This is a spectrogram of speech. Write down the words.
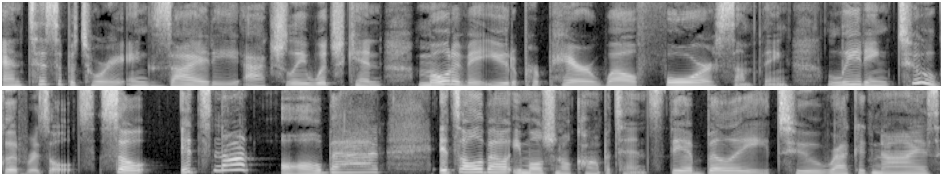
anticipatory anxiety, actually, which can motivate you to prepare well for something, leading to good results. So it's not all bad. It's all about emotional competence, the ability to recognize,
